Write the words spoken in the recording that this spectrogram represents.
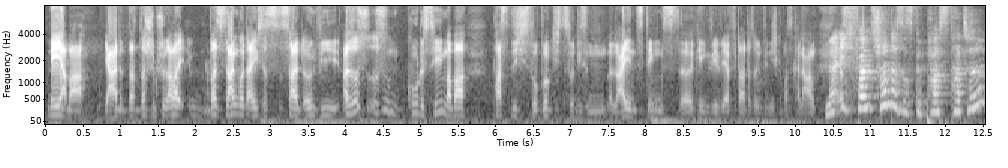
Nee, aber ja, das, das stimmt schon. Aber was ich sagen wollte eigentlich, das ist halt irgendwie, also es ist ein cooles Team, aber passt nicht so wirklich zu diesem Alliance-Dings äh, gegen WWF. Da hat das irgendwie nicht gepasst, keine Ahnung. Na, ich fand schon, dass es gepasst hatte.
